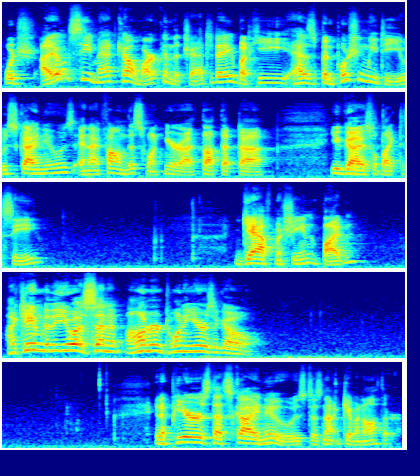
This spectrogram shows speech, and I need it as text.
which I don't see Mad Cow Mark in the chat today, but he has been pushing me to use Sky News, and I found this one here. I thought that uh, you guys would like to see. Gaffe machine, Biden. I came to the U.S. Senate 120 years ago. It appears that Sky News does not give an author.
